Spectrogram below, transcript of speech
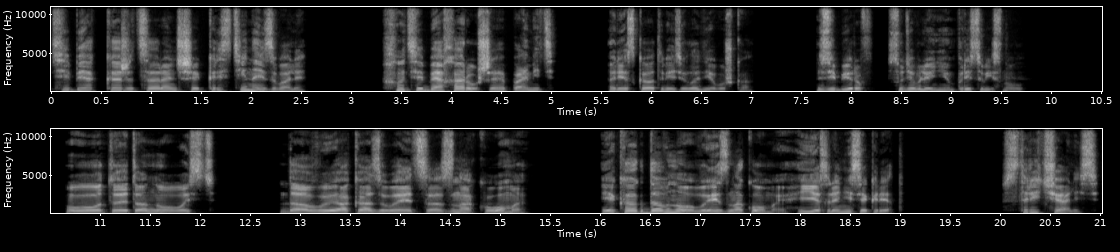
«Тебя, кажется, раньше Кристиной звали?» «У тебя хорошая память», – резко ответила девушка. Зибиров с удивлением присвистнул. «Вот это новость! Да вы, оказывается, знакомы? И как давно вы знакомы, если не секрет?» «Встречались»,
